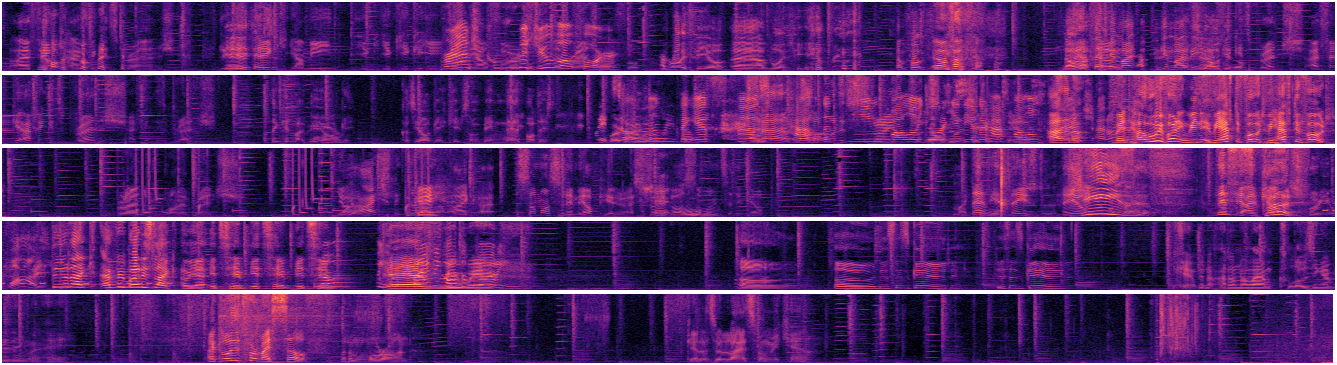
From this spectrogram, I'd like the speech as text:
I think I think it's Branch. You Yeah, can think take. I mean, you you you, you, you vote Branch, me who did you then vote Branch for? will I voted for you. Uh, I voted for you. I voted for Oh, you. No, I think No, it might. I think it might I be Yogi. I think though. it's Branch. I think I think it's Branch. I think it's Branch. I think it might be Damn. Yorgi. Because Yogi keeps on being near bodies. Wait, Whereas so I who will- I guess uh, Yeah, half the team follow to- Yorgi, the other half follow Branch. I don't know. Branch. I don't Wait, know. who are we voting? We we have to vote. We have to vote. Branch, not a Branch. Yo, Yo. actually, no, Okay. Like, uh, I, someone's setting me up here. I swear Shit. to God, Ooh. someone's setting me up. Might Nevi be. and Naze, do- Neo, what the hell? Jesus. This Nevi, I is good. vouched for you. Why? They're like everybody's like, oh yeah, it's him, it's him, it's him. No, you're finding all the everywhere. bodies. Oh, oh, this is good. This is good. Okay, I'm gonna. I don't know why I'm closing everything, but hey, I close it for myself. What a moron. Okay, let's do lights when we can.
